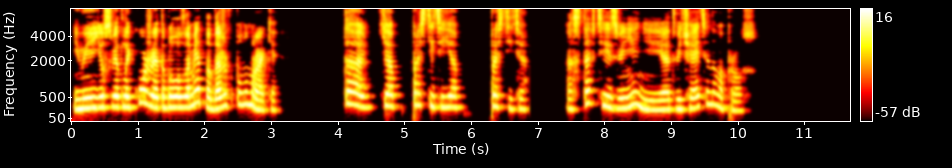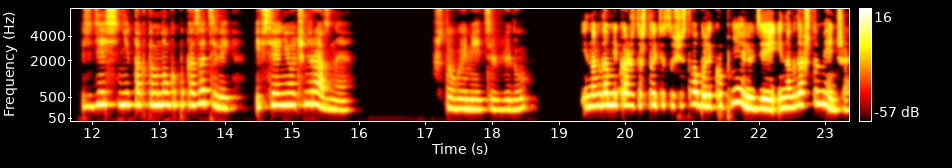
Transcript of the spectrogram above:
и на ее светлой коже это было заметно даже в полумраке. «Да, я... простите, я... простите». Оставьте извинения и отвечайте на вопрос. Здесь не так-то много показателей, и все они очень разные. Что вы имеете в виду? Иногда мне кажется, что эти существа были крупнее людей, иногда что меньше.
